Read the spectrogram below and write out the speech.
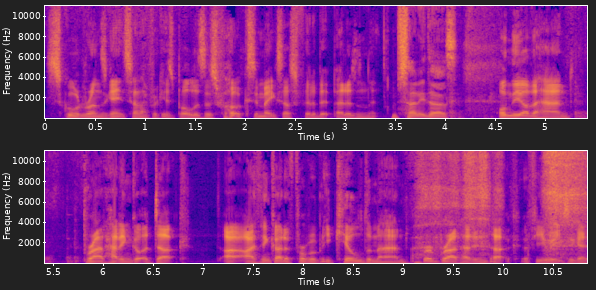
scored runs against South Africa's bowlers as well, because it makes us feel a bit better, doesn't it? It certainly does. On the other hand, Brad Haddin got a duck. I, I think I'd have probably killed a man for a Brad Haddin duck a few weeks ago.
